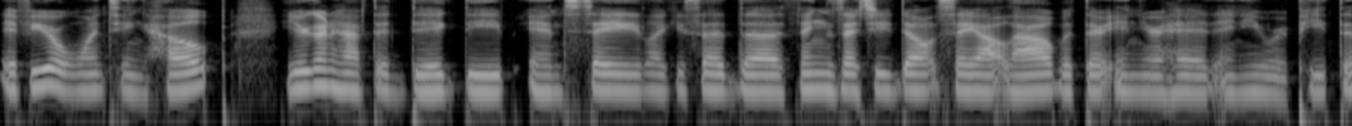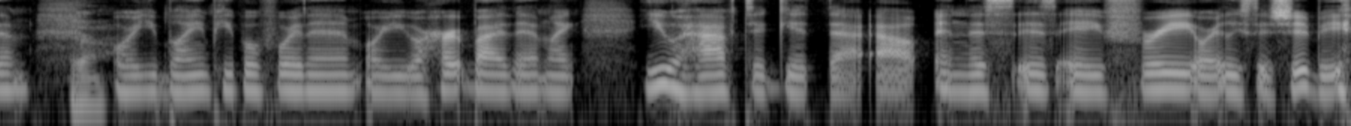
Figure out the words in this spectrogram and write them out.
if you're wanting help, you're going to have to dig deep and say, like you said, the things that you don't say out loud, but they're in your head and you repeat them, Yeah. or you blame people for them, or you are hurt by them. Like you have to get that out. And this is a free, or at least it should be,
